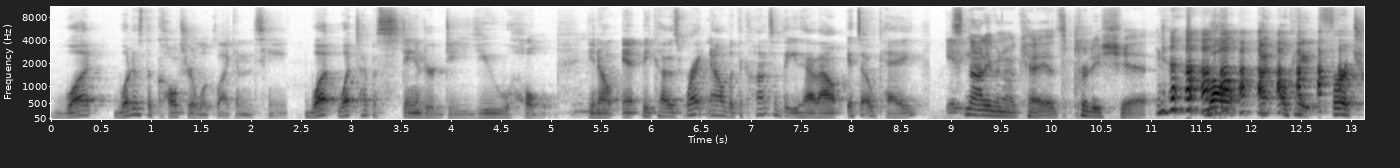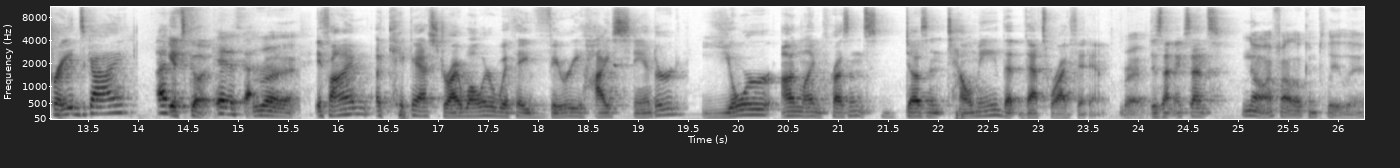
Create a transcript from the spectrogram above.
what what does the culture look like in the team? What what type of standard do you hold? You know, and because right now with the content that you have out, it's okay. It's not even okay. It's pretty shit. Well, I, okay, for a trades guy, it's good. It is good. right. If I'm a kick ass drywaller with a very high standard, your online presence doesn't tell me that that's where I fit in. Right. Does that make sense? No, I follow completely.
